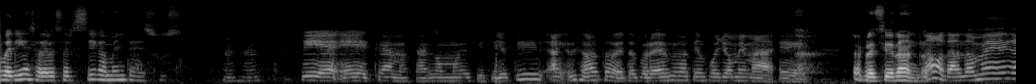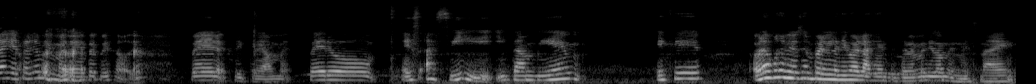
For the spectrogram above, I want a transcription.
obediencia debe ser ciegamente a Jesús. Sí, eh, eh, créanme que es algo muy difícil. Yo estoy diciendo todo esto, pero al mismo tiempo yo misma, eh, Reflexionando. no, dándome galletas yo misma en este episodio. Pero, sí, créanme. Pero es así. Y también es que, una cosa que yo siempre le digo a la gente, también me digo a mí misma, es,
